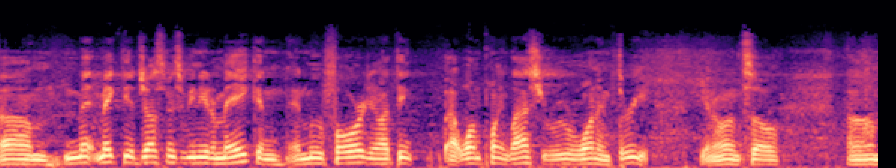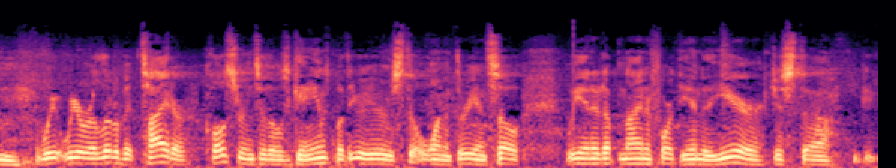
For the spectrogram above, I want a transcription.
um, make the adjustments we need to make and, and move forward. You know, I think at one point last year we were one and three, you know, and so um, we, we, were a little bit tighter, closer into those games, but we were still one and three, and so we ended up nine and four at the end of the year. Just uh, you,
